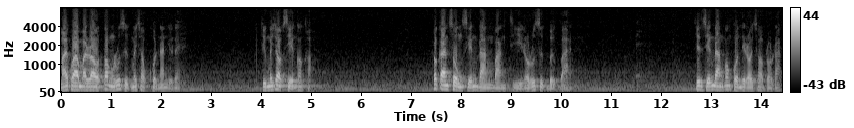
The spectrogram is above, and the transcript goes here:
หมายความว่าเราต้องรู้สึกไม่ชอบคนนั้นอยู่ด้วยจึงไม่ชอบเสียงของเขา เพราะการส่งเสียงดังบางทีเรารู้สึกเบิกบานเช่นเสียงดังของคนที่เราชอบเรารัก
